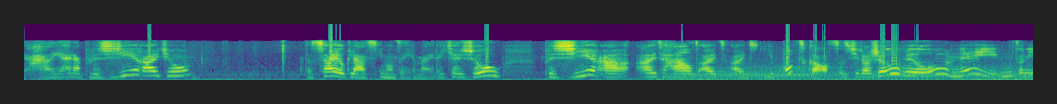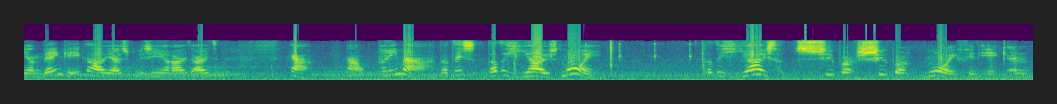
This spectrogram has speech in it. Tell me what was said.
haal jij daar plezier uit, joh? Dat zei ook laatst iemand tegen mij. Dat jij zo plezier uithaalt uit, uit je podcast. Dat je daar zoveel. Oh nee, ik moet er niet aan denken. Ik haal juist plezier uit. uit ja, nou prima. Dat is, dat is juist mooi. Dat is juist super, super mooi, vind ik. En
